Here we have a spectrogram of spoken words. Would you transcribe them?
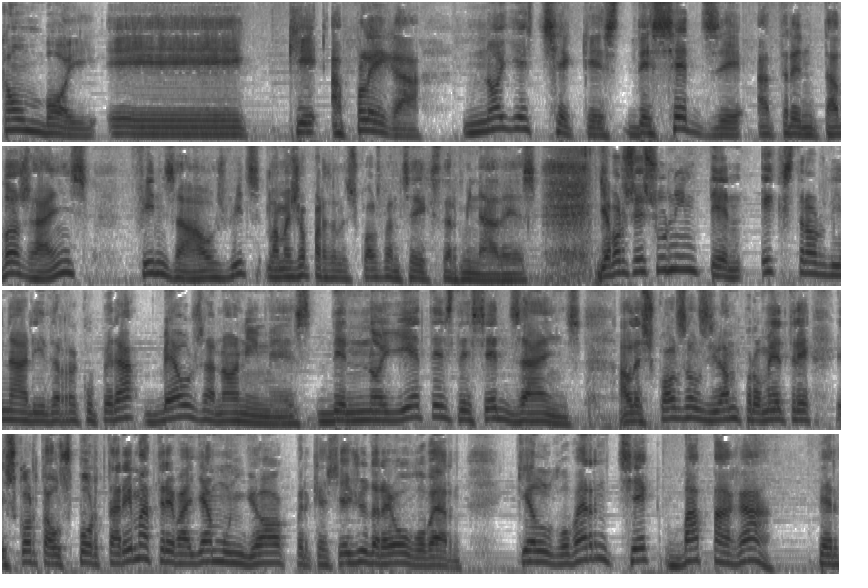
convoi eh, que aplega noies txeques de 16 a 32 anys fins a Auschwitz, la major part de les quals van ser exterminades. Llavors és un intent extraordinari de recuperar veus anònimes de noietes de 16 anys, a les quals els hi van prometre escolta, us portarem a treballar en un lloc perquè així ajudareu el govern, que el govern txec va pagar per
